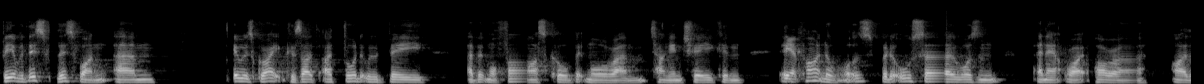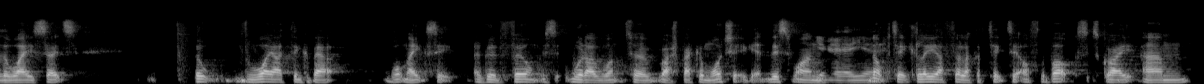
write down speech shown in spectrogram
but yeah, with this this one, um, it was great because I I thought it would be a bit more farcical, a bit more um, tongue in cheek, and it yep. kind of was, but it also wasn't an outright horror either way. So it's the, the way I think about what makes it a good film is would I want to rush back and watch it again? This one, yeah, yeah. not particularly. I feel like I've ticked it off the box. It's great. Um,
